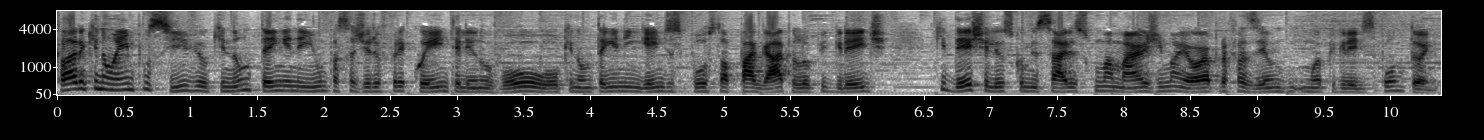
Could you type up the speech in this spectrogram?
Claro que não é impossível que não tenha nenhum passageiro frequente ali no voo ou que não tenha ninguém disposto a pagar pelo upgrade, que deixe ali os comissários com uma margem maior para fazer um upgrade espontâneo.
